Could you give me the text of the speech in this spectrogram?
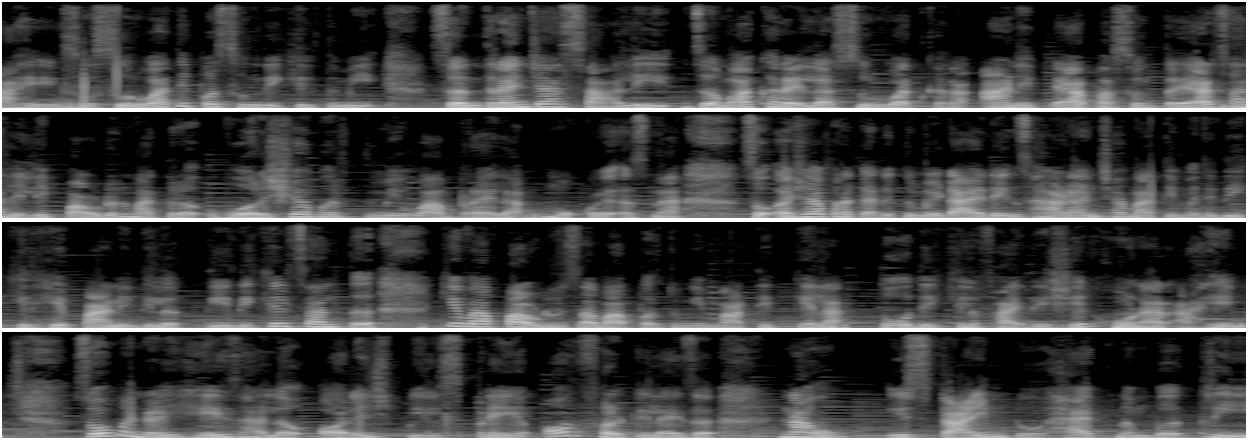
आहे. सो सुरुवातीपासून देखील तुम्ही संत्र्यांच्या साली जमा करायला सुरुवात करा आणि त्यापासून तयार झालेली पावडर मात्र वर्षभर तुम्ही वापरायला मोकळे असणार. सो अशा प्रकारे तुम्ही डायरेक्ट झाडांच्या मातीमध्ये देखील हे पाणी दिलं ते देखील चालतं किंवा पावडरचा वापर तुम्ही मातीत केला तो देखील फायदेशीर होणार आहे. सो मंडळी हे झालं orange peel spray or fertiliser नाव is time to hack number three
